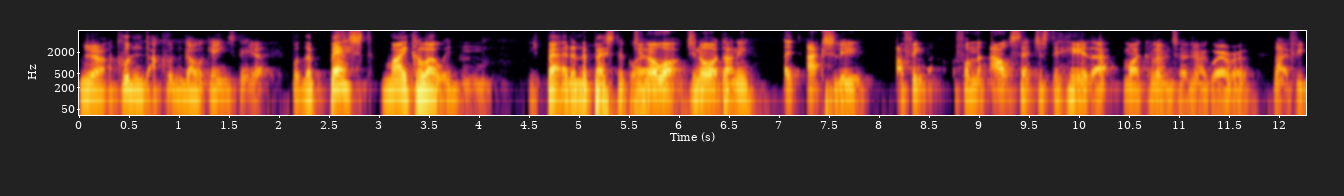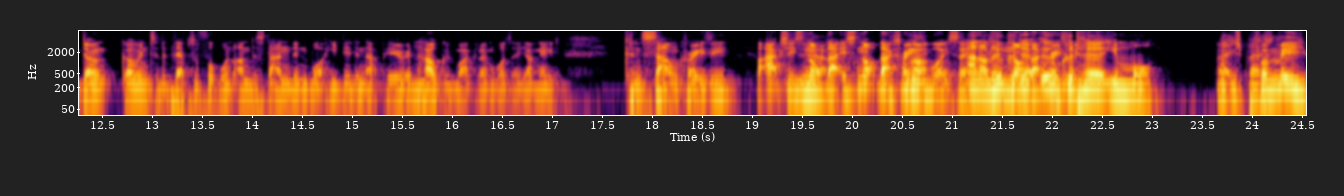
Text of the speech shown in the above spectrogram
Yeah, I couldn't I couldn't go against it. Yeah. But the best Michael Owen is better than the best Aguero. Do you know what? Do you know what, Danny? It, actually, I think from the outset, just to hear that Michael Owen, Sergio Aguero, like if you don't go into the depths of football and understanding what he did in that period Mm. and how good Michael Owen was at a young age, can sound crazy. But actually, it's Yeah. not that. It's not that crazy not. what he's saying. Hang on, who It's could not that who crazy could hurt you more at his best? for me,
